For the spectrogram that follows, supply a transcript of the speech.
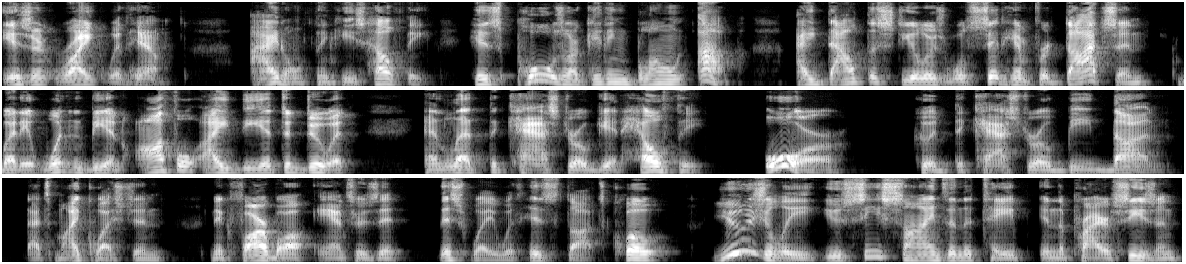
isn't right with him. I don't think he's healthy. His pulls are getting blown up. I doubt the Steelers will sit him for Dotson, but it wouldn't be an awful idea to do it and let DeCastro get healthy? Or could DeCastro be done? That's my question. Nick Farabaugh answers it this way with his thoughts. Quote, usually you see signs in the tape in the prior season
